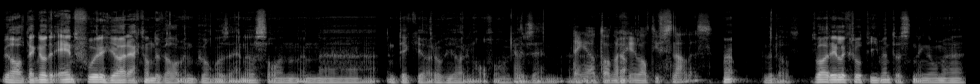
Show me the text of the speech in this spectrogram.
ja, ik denk dat er eind vorig jaar echt aan development begonnen zijn. Dat zal een, een, eh, een dik jaar of een jaar en een half ongeveer Ja. zijn. Ik denk dat dat nog ja. relatief snel is. Ja, inderdaad. Het is wel een redelijk groot team intussen. Ik denk dat we met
